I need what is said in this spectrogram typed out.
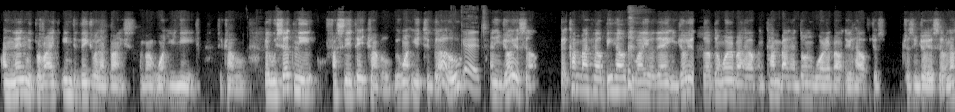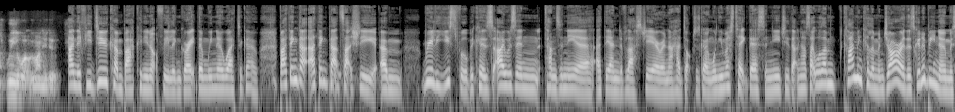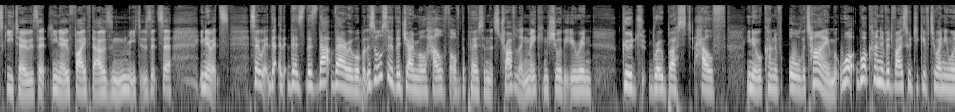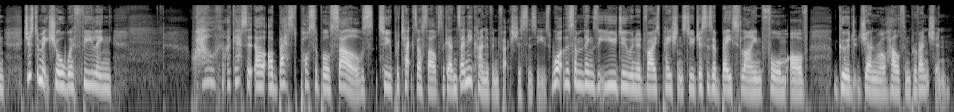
And then we provide individual advice about what you need to travel. But we certainly facilitate travel. We want you to go Good. and enjoy yourself. But come back, help, be healthy while you're there, enjoy yourself. Don't worry about health, and come back and don't worry about your health. Just just enjoy yourself and that's really what we want to do. And if you do come back and you're not feeling great then we know where to go. But i think that i think that's actually um, really useful because i was in tanzania at the end of last year and i had doctors going well you must take this and you do that. And i was like well i'm climbing kilimanjaro. There's going to be no mosquitoes at you know 5000 meters. It's a you know it's so th- there's there's that variable but there's also the general health of the person that's traveling making sure that you're in good, robust health, you know, kind of all the time. What what kind of advice would you give to anyone just to make sure we're feeling well, I guess it, our, best possible selves to protect ourselves against any kind of infectious disease. What are some things that you do and advise patients to do just as a baseline form of good general health and prevention?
